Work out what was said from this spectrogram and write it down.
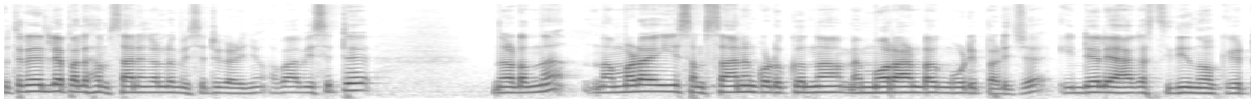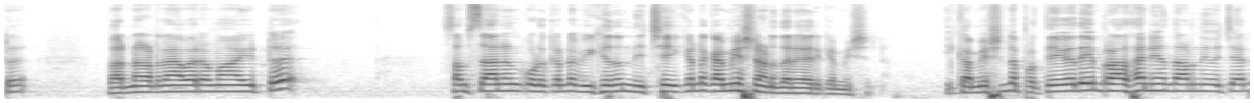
ഉത്തരേന്ത്യയിലെ പല സംസ്ഥാനങ്ങളിലും വിസിറ്റ് കഴിഞ്ഞു. അപ്പോൾ ആ വിസിറ്റ് നടന്ന് നമ്മുടെ ഈ സംസ്ഥാനം കൊടുക്കുന്ന മെമ്മോറാണ്ടം കൂടി പഠിച്ച് ഇന്ത്യയിലെ ആകെ സ്ഥിതി നോക്കിയിട്ട് ഭരണഘടനാപരമായിട്ട് സംസ്ഥാനം കൊടുക്കേണ്ട വിഹിതം നിശ്ചയിക്കേണ്ട കമ്മീഷനാണ് ധനകാര്യ കമ്മീഷൻ. ഈ കമ്മീഷന്റെ പ്രത്യേകതയും പ്രാധാന്യം എന്താണെന്ന് ചോദിച്ചാൽ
